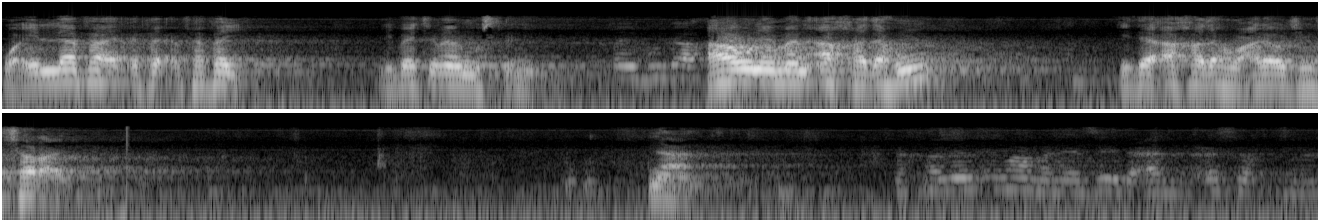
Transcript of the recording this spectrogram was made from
وإلا ففي لبيت مال المسلمين. أو لمن أخذه إذا أخذه على وجه شرعي. نعم. شيخ الإمام أن يزيد عن العشر من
